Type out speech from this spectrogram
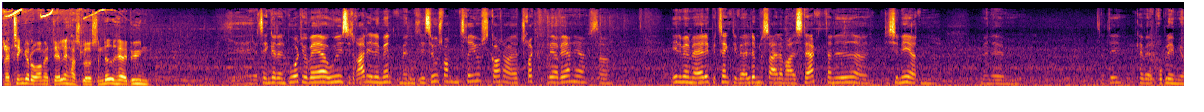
Hvad tænker du om, at Delle har slået sig ned her i byen? Ja, jeg tænker, den burde jo være ude i sit rette element, men det ser ud som om, den trives godt og er tryg ved at være her. Så indimellem er jeg lidt betænkelig ved alle dem, der sejler meget stærkt dernede, og de generer den. Men øhm, så det kan være et problem jo.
